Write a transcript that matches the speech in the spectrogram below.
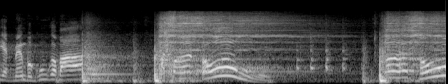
หยัดแมงบ่กูกระบาเปิดตู้เปิดตู้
